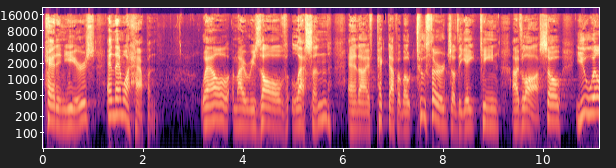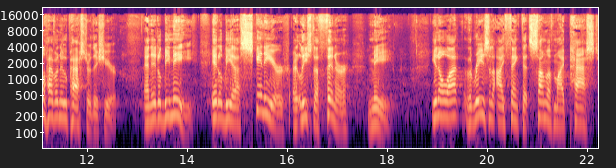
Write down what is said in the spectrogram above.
had in years. And then what happened? Well, my resolve lessened, and I've picked up about two thirds of the 18 I've lost. So you will have a new pastor this year, and it'll be me. It'll be a skinnier, at least a thinner me. You know what? The reason I think that some of my past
